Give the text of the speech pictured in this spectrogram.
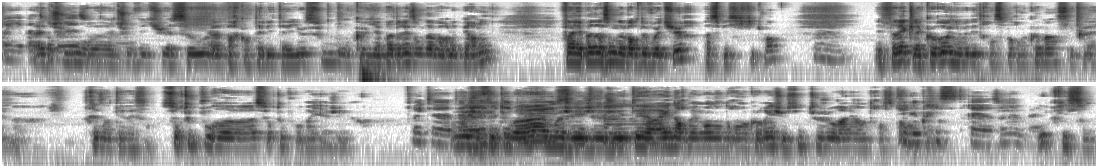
Ouais, a pas Elle a toujours, euh, elle a toujours vécu à Seoul, à part quand elle était à Yosu, donc il n'y a pas de raison d'avoir le permis. Enfin, il n'y a pas de raison d'avoir de voiture, pas spécifiquement. mm. Et c'est vrai que la Corée au niveau des transports en commun, c'est quand même très intéressant. Surtout pour, euh, surtout pour voyager. quoi. Oui, t'as Moi j'ai fait tout, moi j'ai les été à énormément d'endroits en Corée, je suis toujours allé en transport. Puis en le commun. prix, c'est très raisonnable. ouais. Les prix sont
